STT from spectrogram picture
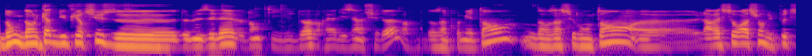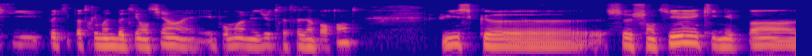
Donc, dans le cadre du cursus de, mes élèves, donc, ils doivent réaliser un chef-d'œuvre dans un premier temps. Dans un second temps, euh, la restauration du petit, petit patrimoine bâti ancien est pour moi à mes yeux très très importante, puisque ce chantier, qui n'est pas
